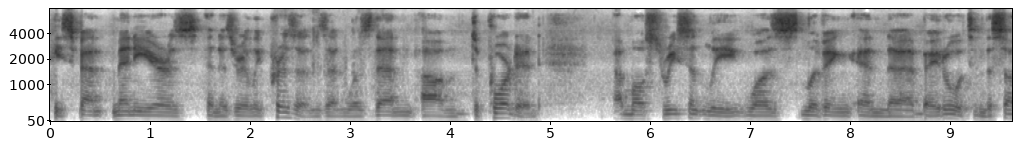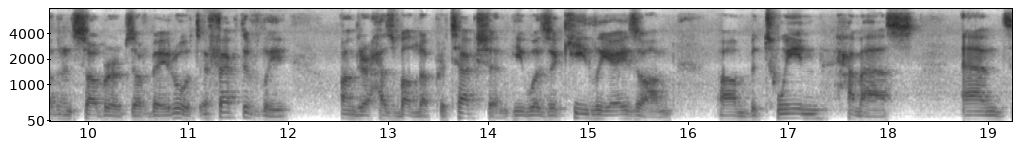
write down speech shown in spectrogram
He spent many years in Israeli prisons and was then um, deported most recently was living in uh, Beirut, in the southern suburbs of Beirut, effectively under Hezbollah protection. He was a key liaison um, between Hamas and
